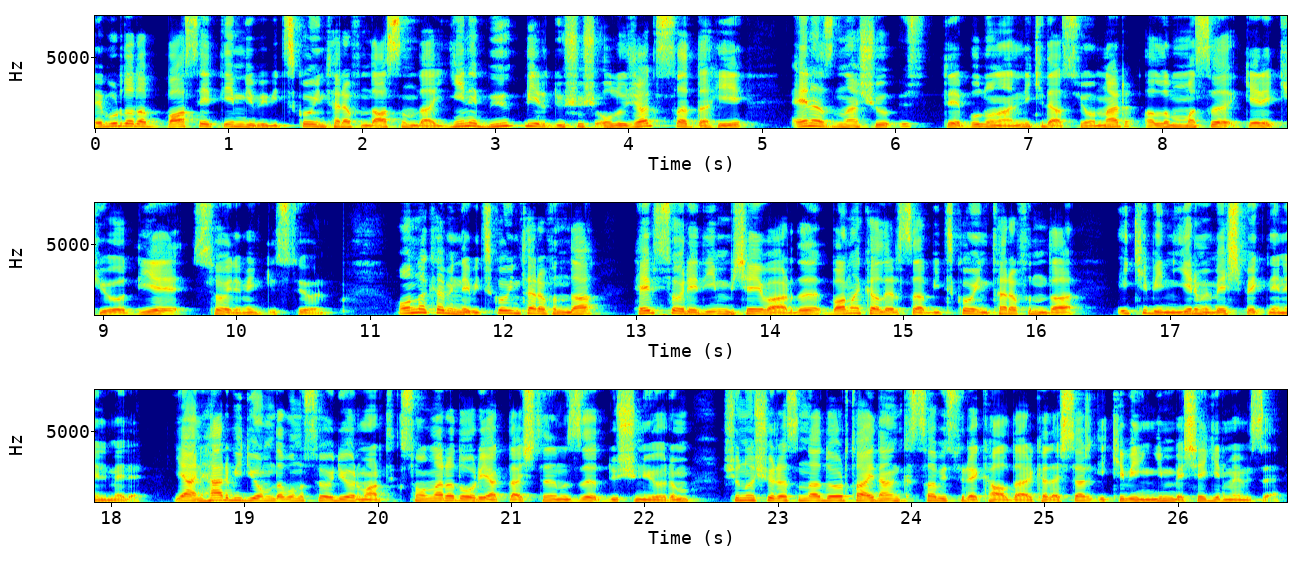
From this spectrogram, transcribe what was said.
Ve burada da bahsettiğim gibi Bitcoin tarafında aslında yine büyük bir düşüş olacaksa dahi en azından şu üstte bulunan likidasyonlar alınması gerekiyor diye söylemek istiyorum. Onun akabinde Bitcoin tarafında hep söylediğim bir şey vardı. Bana kalırsa Bitcoin tarafında 2025 beklenilmeli. Yani her videomda bunu söylüyorum artık sonlara doğru yaklaştığımızı düşünüyorum. Şunun şurasında 4 aydan kısa bir süre kaldı arkadaşlar 2025'e girmemize.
